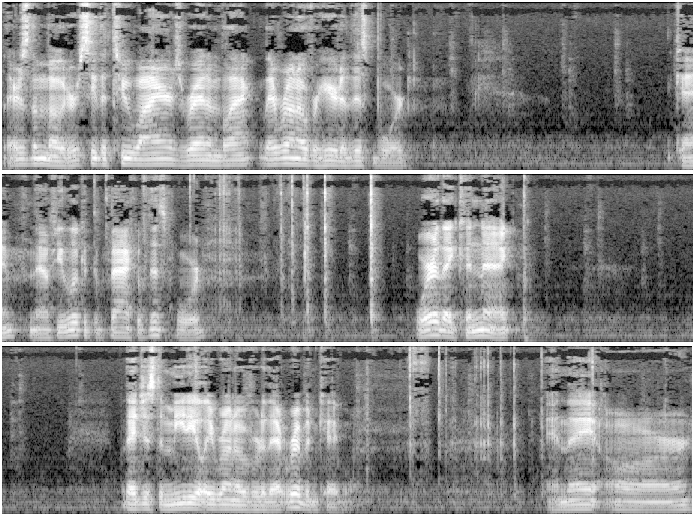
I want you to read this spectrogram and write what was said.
there's the motor. See the two wires, red and black? They run over here to this board. Okay, now if you look at the back of this board, where they connect, they just immediately run over to that ribbon cable. And they are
